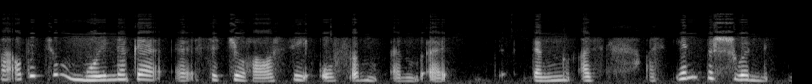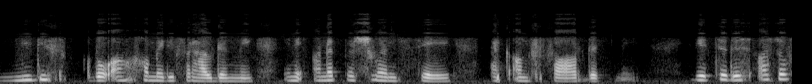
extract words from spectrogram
my altyd so moeilike uh, situasie of 'n um, um, uh, ding as as een persoon nie die wil aangaan met die verhouding nie en die ander persoon sê ek aanvaar dit nie. Jy weet so dis asof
